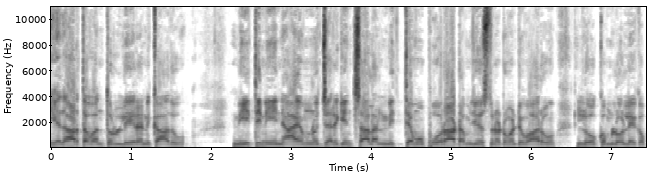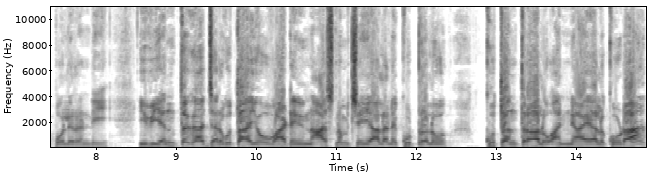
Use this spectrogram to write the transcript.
యథార్థవంతులు లేరని కాదు. నీతిని న్యాయంను జరిగించాలని నిత్యము పోరాటం చేస్తున్నటువంటి వారు లోకంలో లేకపోలేరండి. ఇవి ఎంతగా జరుగుతాయో వాటిని నాశనం చేయాలనే కుట్రలు కుతంత్రాలు అన్యాయాలు కూడా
